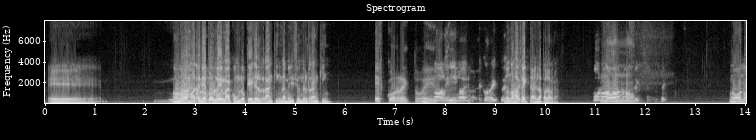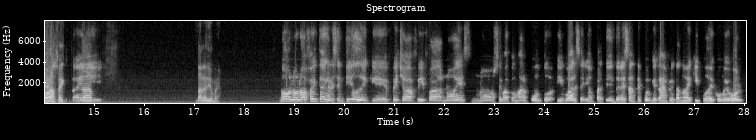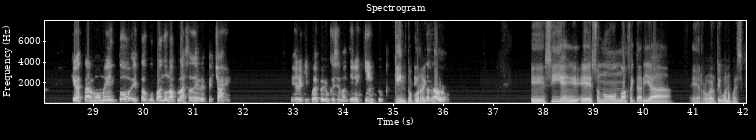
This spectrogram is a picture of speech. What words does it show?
Eh, no, no vamos a tener problema con lo que es el ranking, la medición del ranking. Es correcto. No, eh, no, sí, en, no, no, es correcto. Es no nos correcto. afecta, es la palabra. No, no, no, no, no afecta. No, no afecta. Ahí... Dale, dígame. No, no, no afecta en el sentido de que fecha FIFA no es, no se va a tomar punto. Igual sería un partido interesante porque estás enfrentando a un equipo de Comebol que hasta el momento está ocupando la plaza de repechaje es el equipo de Perú que se mantiene quinto. Quinto, correcto. Eh, sí, eh, eso no, no afectaría, eh, Roberto, y bueno, pues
